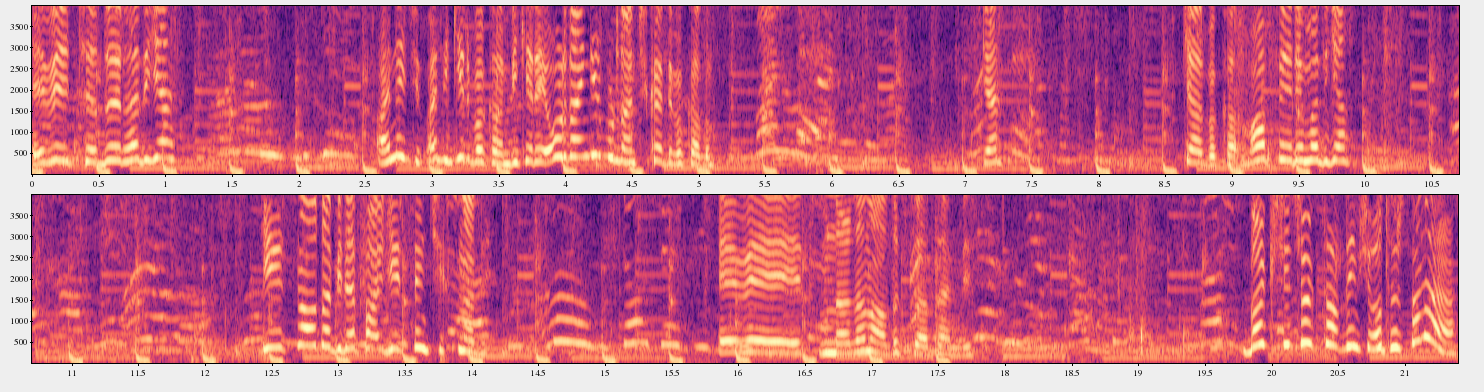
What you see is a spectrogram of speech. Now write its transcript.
Evet çadır hadi gel. Anneciğim hadi gir bakalım bir kere. Oradan gir buradan çık hadi bakalım. Gel. Gel bakalım. Aferin hadi gel. Girsin o da bir defa girsin çıksın hadi. Evet bunlardan aldık zaten biz. Bak şu çok tatlıymış otursana.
